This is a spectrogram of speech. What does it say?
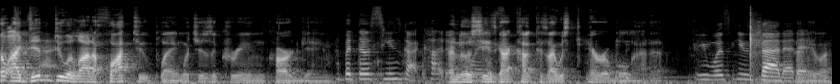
No, I did do a lot of Hwatu playing, which is a Korean card game. But those scenes got cut. And those scenes got cut because I was terrible at it. He was he was bad at it. Anyway.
